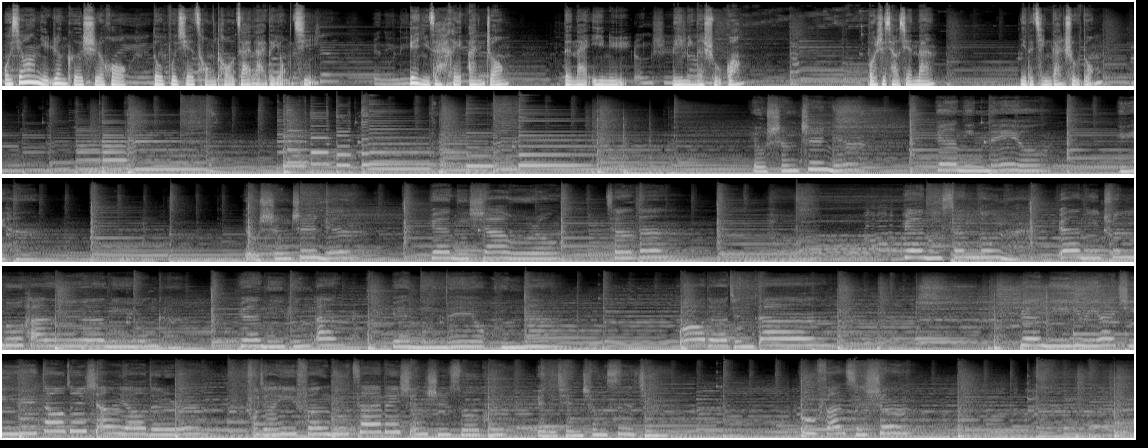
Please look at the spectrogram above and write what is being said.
我希望你任何时候都不缺从头再来的勇气。愿你在黑暗中等来一缕黎明的曙光。我是小仙男，你的情感树洞。有生之年，愿你没有遗憾。有生之年，愿你笑容灿烂，愿你三冬暖，愿你春不寒，愿你勇敢，愿你平安，愿你没有苦难，活得简单。愿你因为爱情遇到最想要的人，富甲一方。现实所困，愿你前程似锦，不凡此生。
